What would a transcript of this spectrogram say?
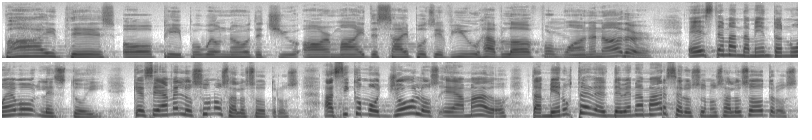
By this, all people will know that you are my disciples if you have love for one another. Este mandamiento nuevo les doy, que se amen los unos a los otros. Así como yo los he amado, también ustedes deben amarse los unos a los otros.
